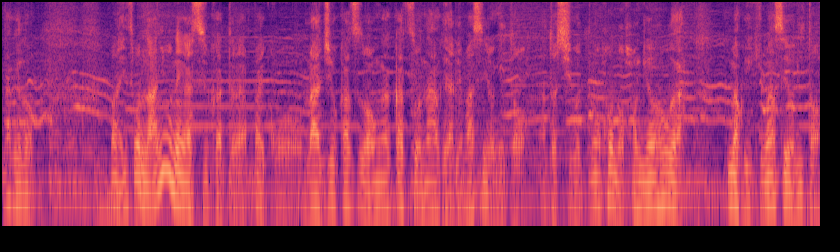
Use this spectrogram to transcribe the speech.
だけど、まあ、いつも何をお願いするかっていうのはやっぱりこうラジオ活動音楽活動を長くやれますようにとあと仕事の方の本業の方がうまくいきますようにと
